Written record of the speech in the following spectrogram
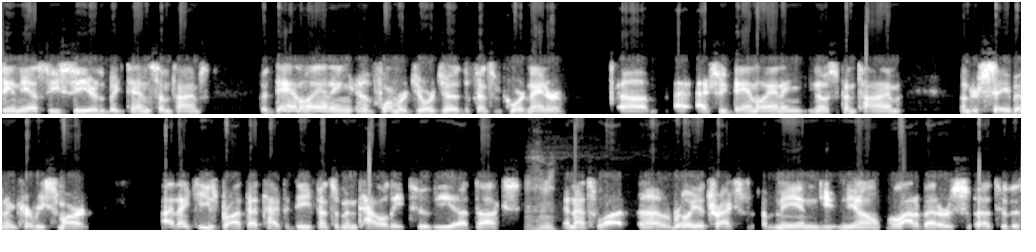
see in the SEC or the Big Ten sometimes. But Dan Lanning, a former Georgia defensive coordinator, uh, actually Dan Lanning, you know, spent time under Saban and Kirby Smart. I think he's brought that type of defensive mentality to the uh, Ducks, and that's what uh, really attracts me and you, you know a lot of bettors uh, to this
